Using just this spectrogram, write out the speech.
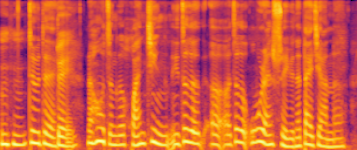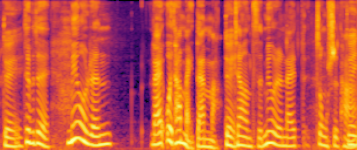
嗯哼，对不对？对然后整个环境，你这个呃呃这个污染水源的代价呢？对对不对？没有人来为他买单嘛，对这样子没有人来重视他，对，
